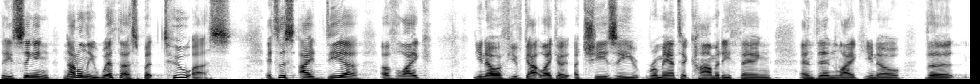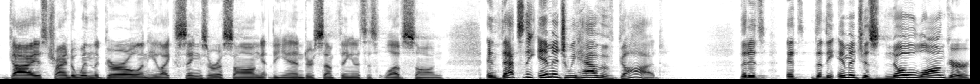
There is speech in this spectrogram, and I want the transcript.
that He's singing not only with us, but to us. It's this idea of like, you know, if you've got like a, a cheesy romantic comedy thing, and then like, you know, the guy is trying to win the girl and he like sings her a song at the end or something, and it's this love song. And that's the image we have of God. That it's, it's that the image is no longer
